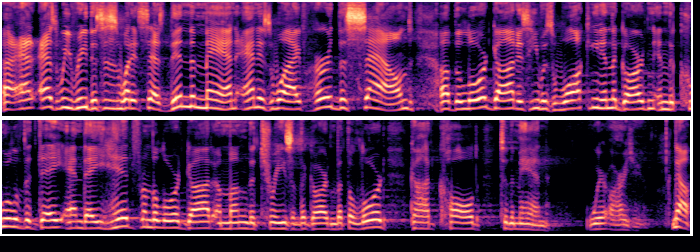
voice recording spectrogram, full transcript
uh, as we read this, this is what it says Then the man and his wife heard the sound of the Lord God as he was walking in the garden in the cool of the day, and they hid from the Lord God among the trees of the garden. But the Lord God called to the man, where are you? Now,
